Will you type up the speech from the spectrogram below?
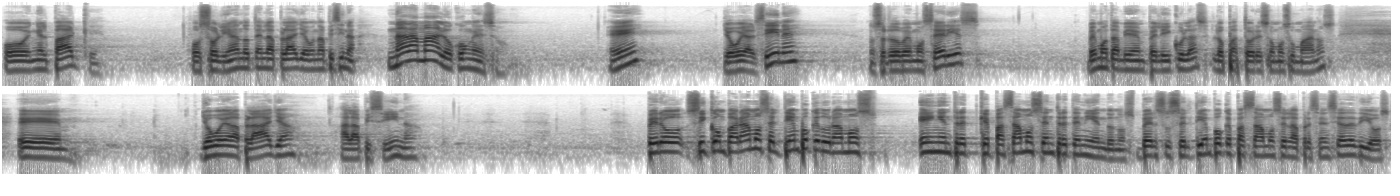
o en el parque o soleándote en la playa o una piscina? Nada malo con eso. ¿Eh? Yo voy al cine, nosotros vemos series, vemos también películas, los pastores somos humanos. Eh, yo voy a la playa, a la piscina. Pero si comparamos el tiempo que duramos que pasamos entreteniéndonos versus el tiempo que pasamos en la presencia de Dios,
